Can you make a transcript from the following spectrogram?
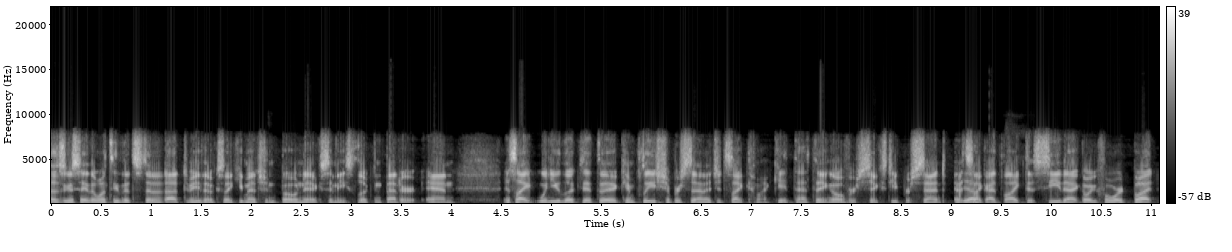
I was going to say the one thing that stood out to me though, because like you mentioned, Bo Nix, and he's looking better. And it's like when you looked at the completion percentage, it's like, come on, get that thing over sixty percent. It's Yeah. like I'd like to see that going forward. But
